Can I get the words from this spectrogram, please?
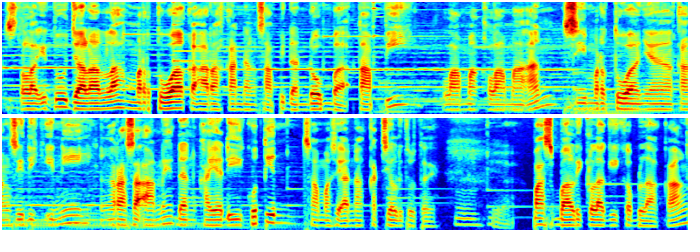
setelah itu jalanlah mertua ke arah kandang sapi dan domba. Tapi lama kelamaan si mertuanya Kang Sidik ini ngerasa aneh dan kayak diikutin sama si anak kecil itu teh Hmm. Iya. pas balik lagi ke belakang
